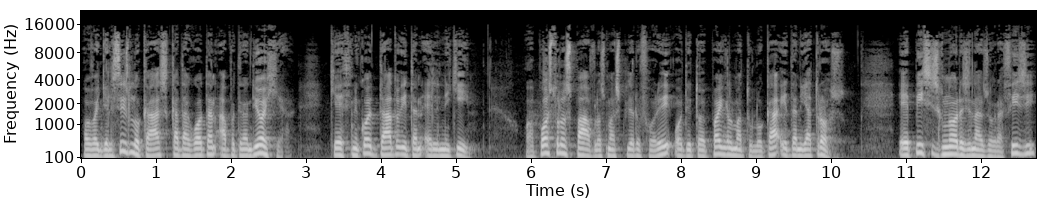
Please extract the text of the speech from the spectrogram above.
Ο Ευαγγελιστής Λουκάς καταγόταν από την Αντιόχεια και η εθνικότητά του ήταν ελληνική. Ο Απόστολος Παύλος μας πληροφορεί ότι το επάγγελμα του Λουκά ήταν γιατρός. Επίσης γνώριζε να ζωγραφίζει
